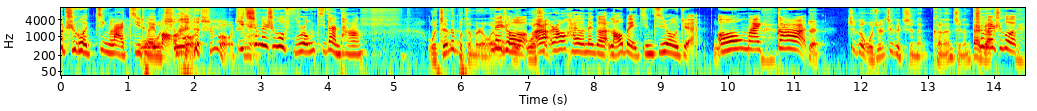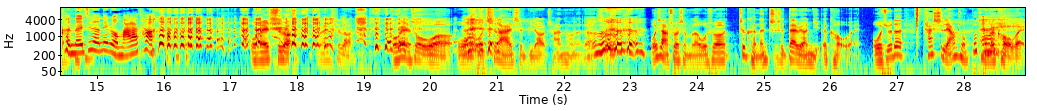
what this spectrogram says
有吃过劲辣鸡腿堡？我 吃过，我吃过，我吃过。你吃没吃过芙蓉鸡蛋汤 我真的不怎么认为。那种然然后还有那个老北京鸡肉卷，Oh my God！对这个，我觉得这个只能可能只能代表吃没吃过肯德基的那种麻辣烫？我没吃过，我没吃过。我跟你说，我我我吃的还是比较传统的那一些。我想说什么呢？我说这可能只是代表你的口味。我觉得它是两种不同的口味，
